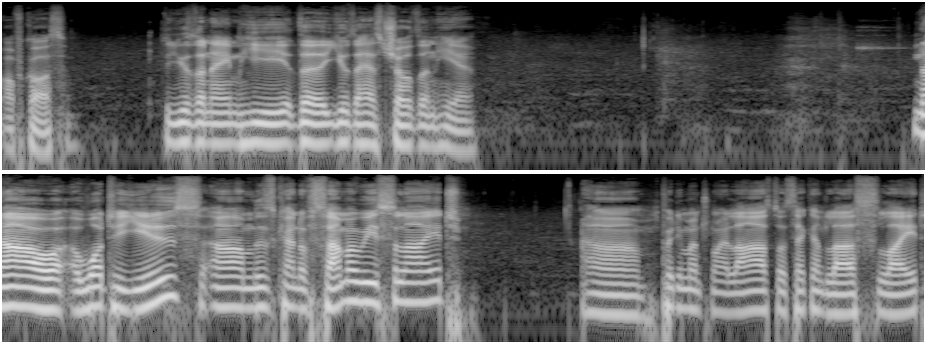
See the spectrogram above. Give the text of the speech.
of course. The username he the user has chosen here. Now, uh, what to use? Um, this kind of summary slide. Uh, pretty much my last or second last slide,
